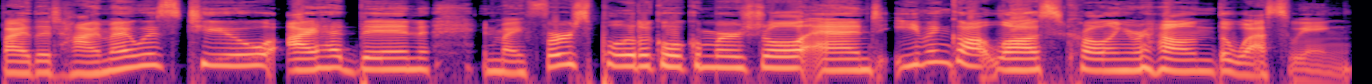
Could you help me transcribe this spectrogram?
By the time I was two, I had been in my first political commercial and even got lost crawling around the West Wing.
